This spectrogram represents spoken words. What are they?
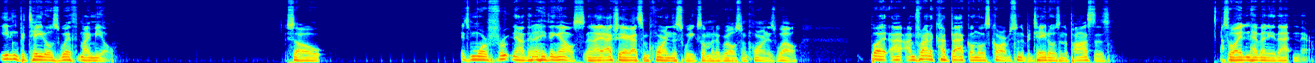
eating potatoes with my meal. So it's more fruit now than anything else. And I actually I got some corn this week, so I'm going to grill some corn as well. But I, am trying to cut back on those carbs from the potatoes and the pastas. So I didn't have any of that in there.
